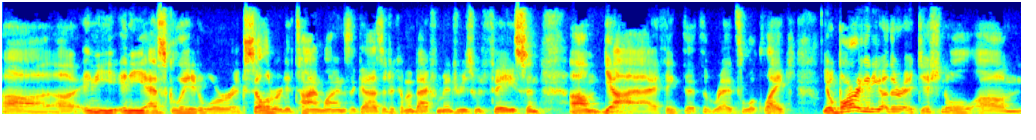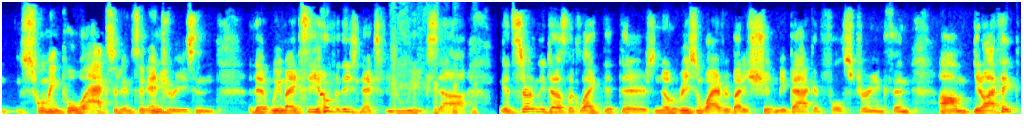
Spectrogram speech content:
uh, uh, any any escalated or accelerated timelines that guys that are coming back from injuries would face. And um, yeah, I, I think that the Reds look like you know, barring any other additional um, swimming pool accidents and injuries and that we might see over these next few weeks, uh, it certainly does look like that there's no reason why everybody shouldn't be back at full strength. And um, you know, I think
